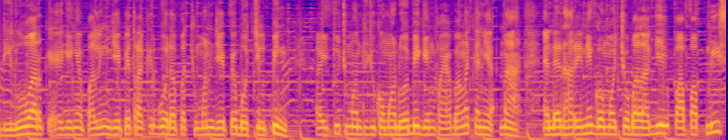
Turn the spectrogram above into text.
di luar kayak gengnya paling JP terakhir gue dapat cuman JP bocil pink. Nah, itu cuma 7,2 B geng payah banget kan ya. Nah and then hari ini gue mau coba lagi Papa please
